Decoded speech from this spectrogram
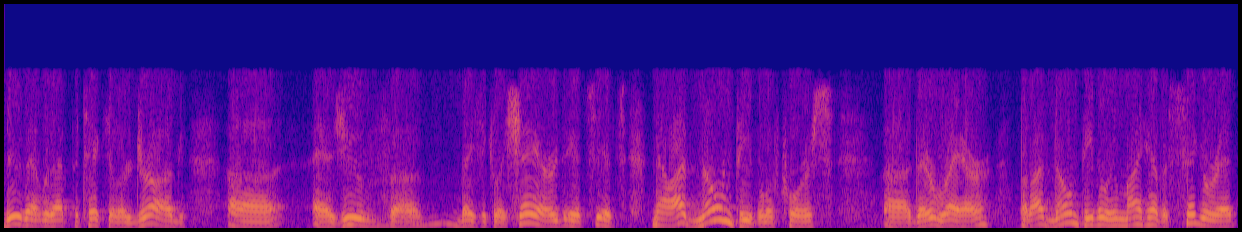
do that with that particular drug uh as you've uh, basically shared it's it's now I've known people of course uh they're rare but I've known people who might have a cigarette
